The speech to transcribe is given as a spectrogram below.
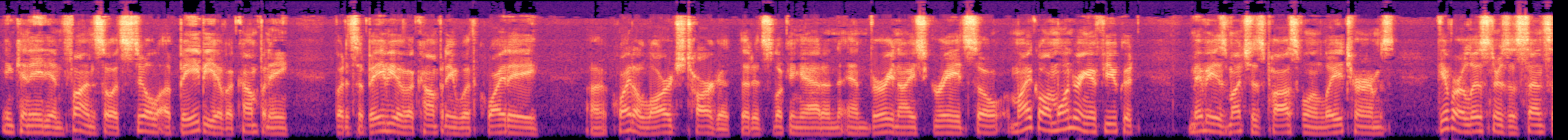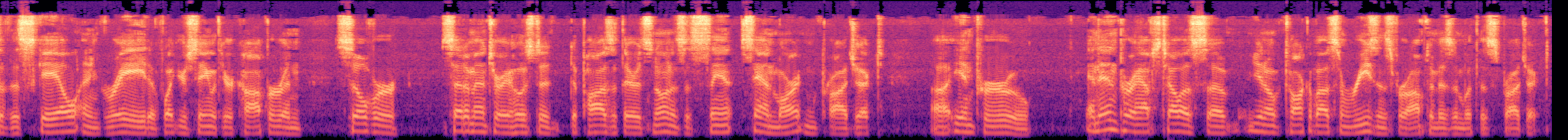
in Canadian funds. So it's still a baby of a company, but it's a baby of a company with quite a uh, quite a large target that it's looking at and, and very nice grades. So, Michael, I'm wondering if you could maybe as much as possible in lay terms, give our listeners a sense of the scale and grade of what you're seeing with your copper and silver sedimentary hosted deposit there. It's known as the San, San Martin project uh, in Peru. And then perhaps tell us, uh, you know, talk about some reasons for optimism with this project.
